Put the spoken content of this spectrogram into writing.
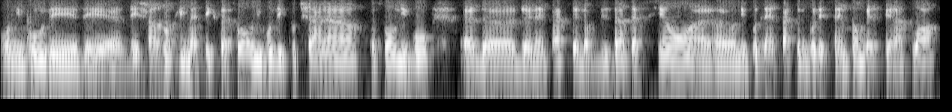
au niveau des, des, changements climatiques, que ce soit au niveau des coups de chaleur, que ce soit au niveau de, de l'impact de leur dyshydratation, au niveau de l'impact au niveau des symptômes respiratoires.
